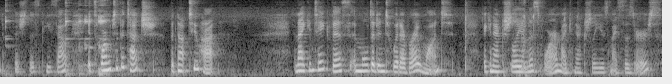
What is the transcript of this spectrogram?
Gonna fish this piece out. It's warm to the touch, but not too hot. And I can take this and mold it into whatever I want. I can actually, in this form, I can actually use my scissors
